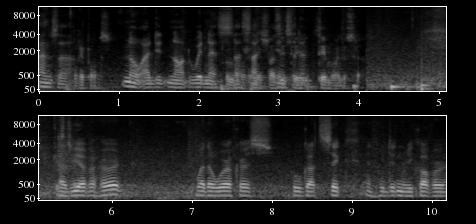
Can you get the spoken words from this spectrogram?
Answer. Réponse. No, I did not witness non, such pas incident. De cela. Have you ever heard whether workers who got sick and who didn't recover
